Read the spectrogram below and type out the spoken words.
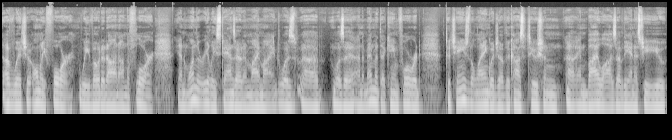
of which only four we voted on on the floor. And one that really stands out in my mind was uh, was a, an amendment that came forward to change the language of the Constitution uh, and bylaws of the NSGU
